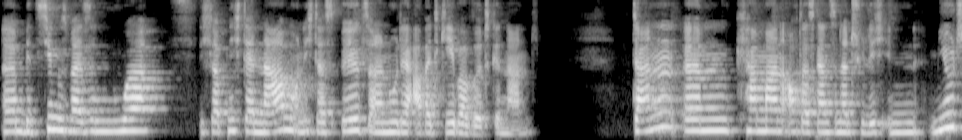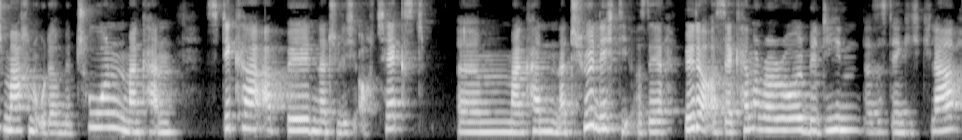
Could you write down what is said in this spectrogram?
äh, beziehungsweise nur, ich glaube nicht der Name und nicht das Bild, sondern nur der Arbeitgeber wird genannt. Dann ähm, kann man auch das Ganze natürlich in Mute machen oder mit Ton. Man kann Sticker abbilden, natürlich auch Text. Ähm, man kann natürlich die aus der Bilder aus der Camera Roll bedienen, das ist denke ich klar.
